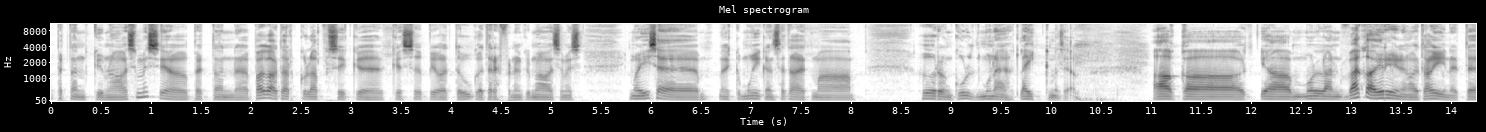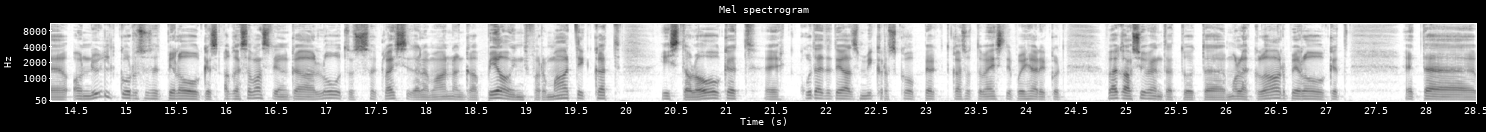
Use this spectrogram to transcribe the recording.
õpetan gümnaasiumis ja õpetan äh, pagatarku lapsi, kes õpivad Ugo Treffneri gümnaasiumis. ma ise ikka muigan seda, et ma hõõrun kuldmune läikma seal aga, ja mul on väga erinevad ained, on üldkursused bioloogias, aga samas on ka loodusklassidele, ma annan ka bioinformaatikat, histoloogiat ehk kudeteadus, mikroskoopi kasutame hästi põhjalikult, väga süvendatud äh, molekulaarbioloogiat, et äh,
